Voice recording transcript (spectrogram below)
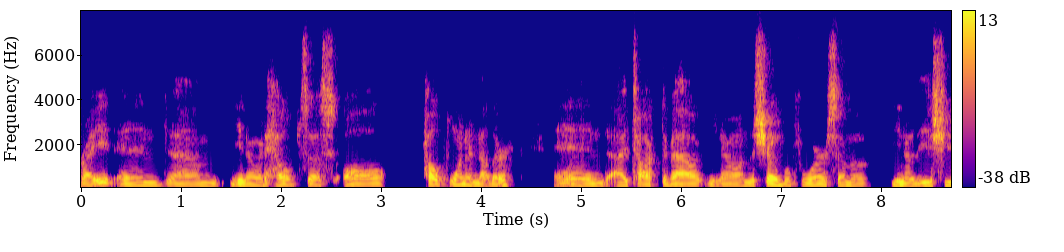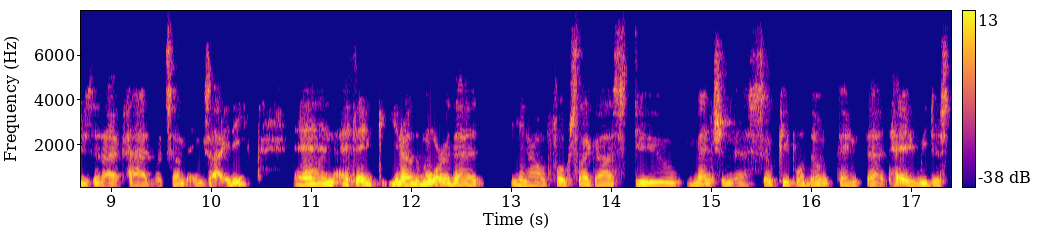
right? And, um, you know, it helps us all help one another and I talked about, you know, on the show before some of, you know, the issues that I've had with some anxiety. And I think, you know, the more that, you know, folks like us do mention this, so people don't think that, hey, we just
